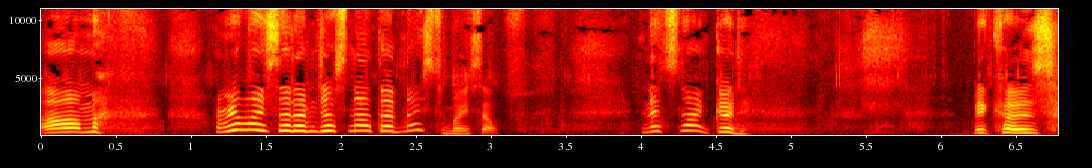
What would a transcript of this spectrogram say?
um, I realize that I'm just not that nice to myself. And it's not good. Because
